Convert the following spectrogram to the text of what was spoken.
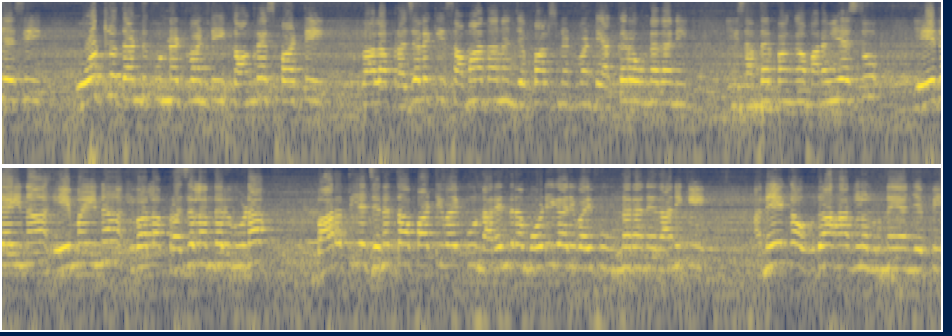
చేసి ఓట్లు దండుకున్నటువంటి కాంగ్రెస్ పార్టీ ఇవాళ ప్రజలకి సమాధానం చెప్పాల్సినటువంటి అక్కర ఉన్నదని ఈ సందర్భంగా మనవి చేస్తూ ఏదైనా ఏమైనా ఇవాళ ప్రజలందరూ కూడా భారతీయ జనతా పార్టీ వైపు నరేంద్ర మోడీ గారి వైపు ఉన్నారనే దానికి అనేక ఉదాహరణలు ఉన్నాయని చెప్పి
